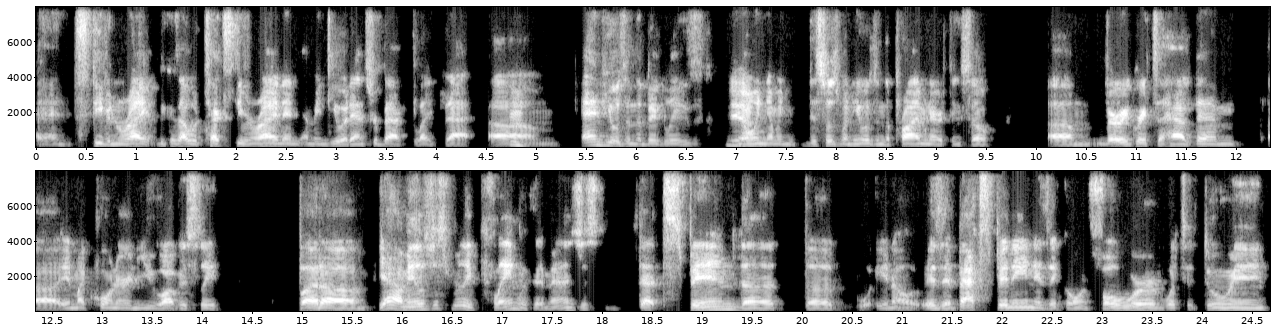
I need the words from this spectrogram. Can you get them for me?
and Steven Wright because I would text Steven Wright and I mean he would answer back like that. Um and he was in the big leagues, yeah. knowing I mean this was when he was in the prime and everything. So um very great to have them uh in my corner and you obviously. But um yeah, I mean it was just really playing with it, man. It's just that spin, the the you know, is it back spinning? Is it going forward? What's it doing?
